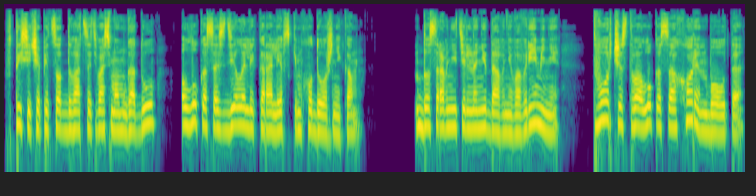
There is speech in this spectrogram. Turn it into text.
В 1528 году Лукаса сделали королевским художником. До сравнительно недавнего времени творчество Лукаса Хоренбоута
